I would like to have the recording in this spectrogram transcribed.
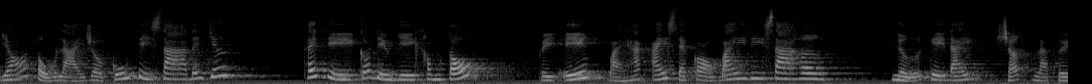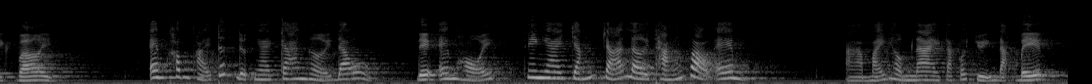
Gió tụ lại rồi cuốn đi xa đấy chứ. Thế thì có điều gì không tốt? Vì Yến, bài hát ấy sẽ còn bay đi xa hơn. Nửa kia đấy, rất là tuyệt vời. Em không phải thích được Ngài ca ngợi đâu. Điều em hỏi, thì Ngài chẳng trả lời thẳng vào em. À mấy hôm nay ta có chuyện đặc biệt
